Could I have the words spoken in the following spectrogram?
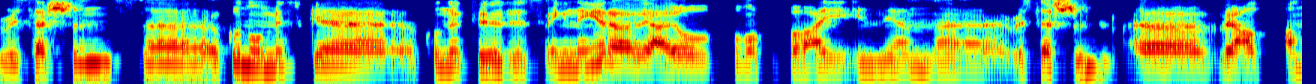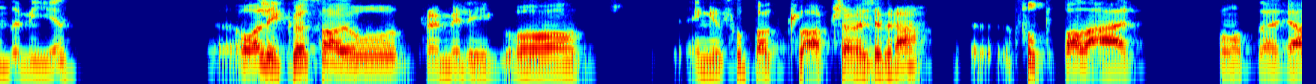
recessions, uh, økonomiske konjunktursvingninger. Vi er jo på en måte på vei inn i en uh, recession. Vi har hatt pandemien. Og allikevel så har jo Premier League og engelsk fotball klart seg veldig bra. Fotball er på en måte, ja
